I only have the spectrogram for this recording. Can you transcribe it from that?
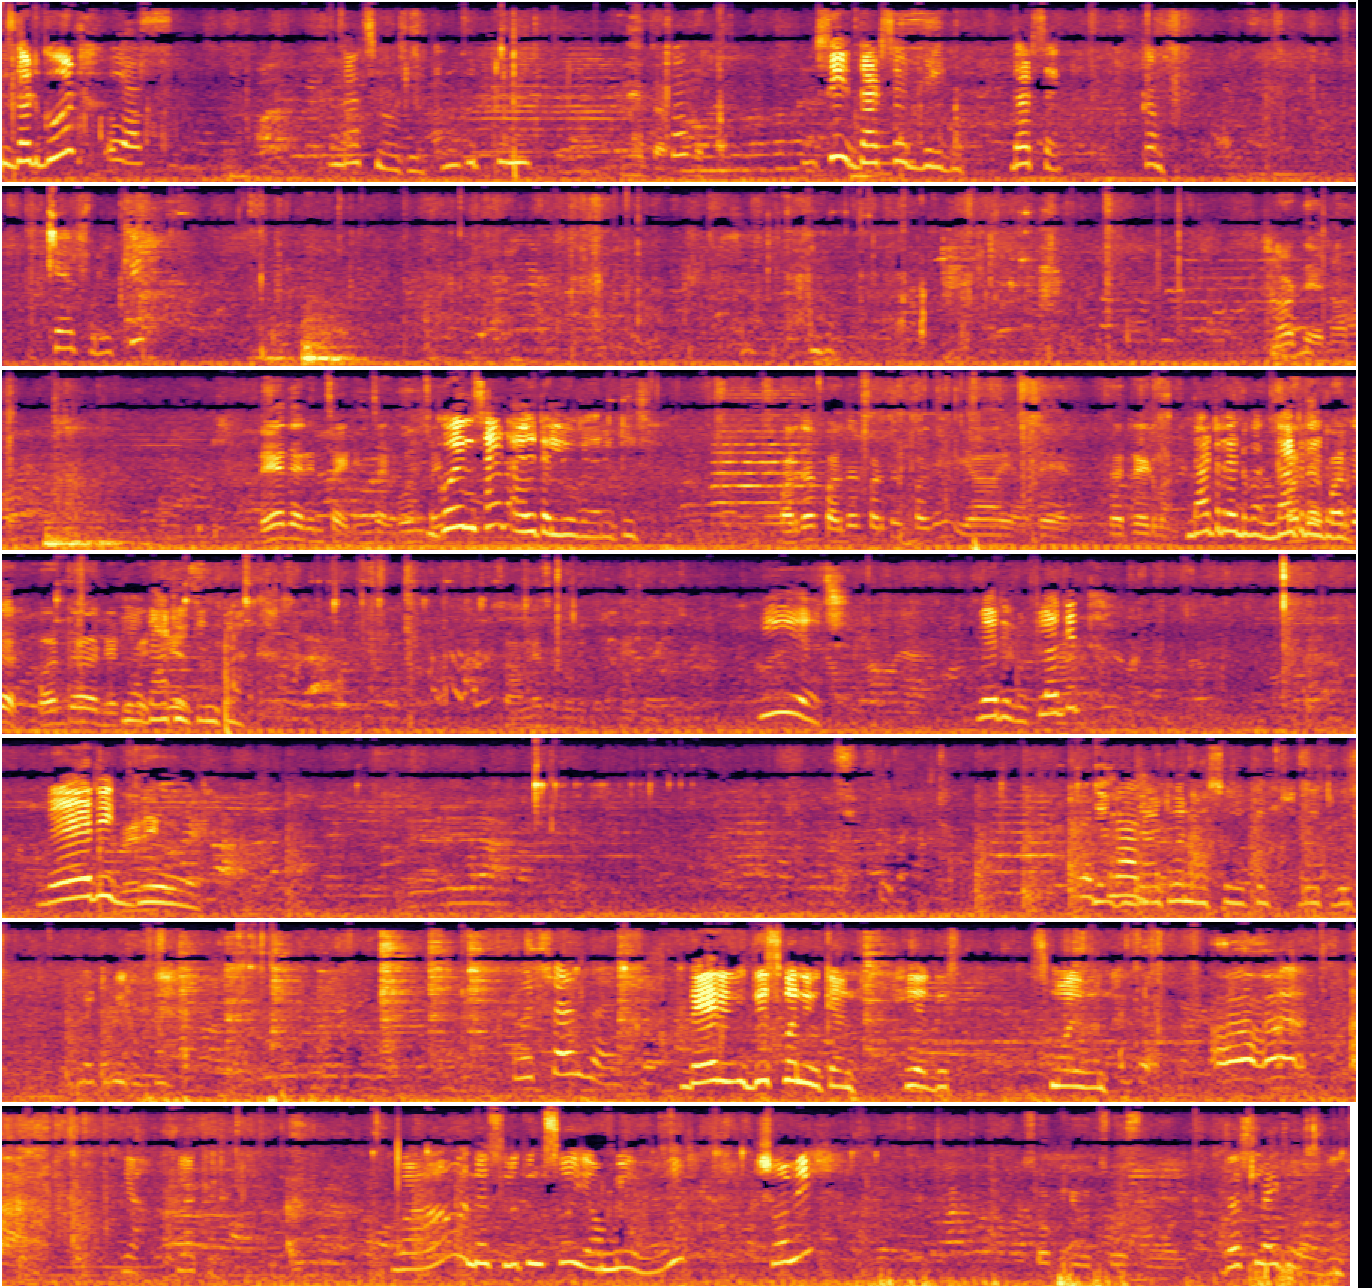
Is that good? Yes. That's not looking good to me. Need that. See, that side will go. That side. Come. Careful, okay? Not there, not there. There, there, inside, inside. Go inside. Go inside, I'll tell you where it is. Further, further, further, further. Yeah, yeah, there. That red one. That red one, that further, red one. further, further, little Yeah, bit. that you yes. can pluck. Yes. Very good. Plug it. Very, Very good. good. Yeah, that one also you can wait, wait. Wait, wait. Which? There, this one you can. hear this small one. Yeah, Plug it. Wow, that's looking so yummy, right? Show me. So cute, so small. Just like lovely.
